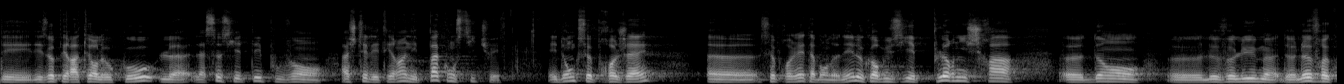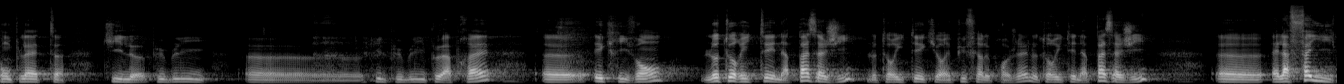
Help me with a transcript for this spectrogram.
des, opérateurs locaux, la, société pouvant acheter les terrains n'est pas constituée. Et donc ce projet, projet est abandonné. Le Corbusier pleurnichera dans le volume de l'œuvre complète qu'il publie, qu'il publie peu après, écrivant L'autorité n'a pas agi, l'autorité qui aurait pu faire le projet, l'autorité n'a pas agi, elle a failli.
